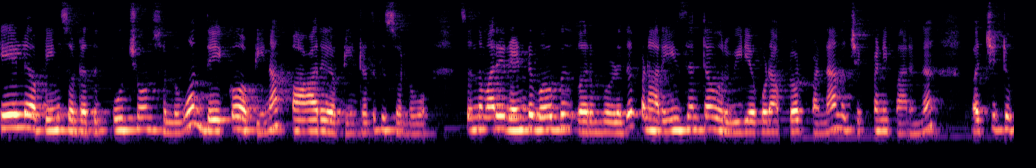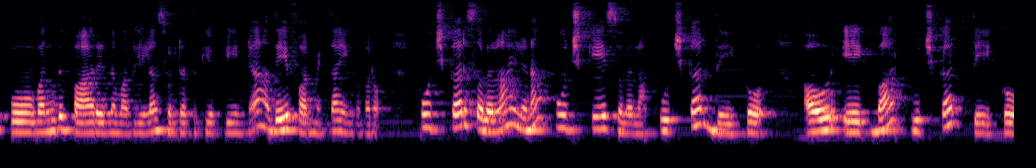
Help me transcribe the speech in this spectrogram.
கேளு அப்படின்னு சொல்கிறதுக்கு பூச்சோன்னு சொல்லுவோம் தேக்கோ அப்படின்னா பாரு அப்படின்றதுக்கு சொல்லுவோம். ஸோ இந்த மாதிரி ரெண்டு வேர்பு வரும்பொழுது இப்போ நான் ரீசெண்டாக ஒரு வீடியோ கூட அப்லோட் பண்ணேன். அதை செக் பண்ணி பாருங்கள் வச்சுட்டு போ வந்து பாரு இந்த மாதிரிலாம் சொல்கிறதுக்கு எப்படின்ட்டு அதே ஃபார்மேட் தான் இங்கே வரும். பூச்கர் சொல்லலாம் இல்லைனா பூச்கே சொல்லலாம். பூச்கர் தேக்கோ. அவுர் ஏக் பார் பூச்கர் தேக்கோ.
